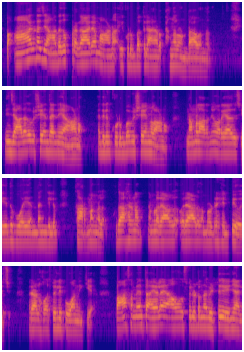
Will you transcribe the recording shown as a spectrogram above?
അപ്പം ആരുടെ ജാതകപ്രകാരമാണ് ഈ കുടുംബത്തിൽ അനർത്ഥങ്ങൾ ഉണ്ടാവുന്നത്? ഇനി ജാതക വിഷയം തന്നെയാണോ? എന്തെങ്കിലും കുടുംബ വിഷയങ്ങളാണോ? നമ്മൾ അറിഞ്ഞോ അറിയാതെ ചെയ്തു പോയ എന്തെങ്കിലും കർമ്മങ്ങൾ? ഉദാഹരണം നമ്മൾ ഒരാൾ ഒരാൾ നമ്മളോട് ഹെൽപ്പ് ചോദിച്ചു. ഒരാൾ ഹോസ്പിറ്റലിൽ പോകാൻ നിൽക്കുക. അപ്പോൾ ആ സമയത്ത് അയാളെ ആ ഹോസ്പിറ്റലിലോട്ടൊന്ന് വിട്ട് കഴിഞ്ഞാൽ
